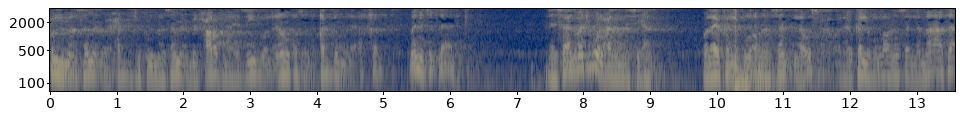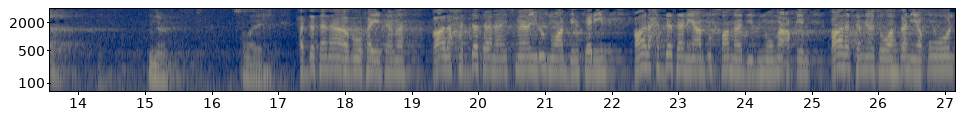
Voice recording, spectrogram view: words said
كل ما سمع ويحدث بكل ما سمع بالحرف لا يزيد ولا ينقص ولا يقدم ولا يأخر. من يطيق ذلك؟ الإنسان مجبول على النسيان. ولا يكلف الله نفسا إلا وسعها ولا يكلف الله نفسا إلا ما آتاها. نعم. صلى الله عليه حدثنا أبو خيثمة قال حدثنا إسماعيل بن عبد الكريم قال حدثني عبد الصمد بن معقل قال سمعت وهبا يقول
